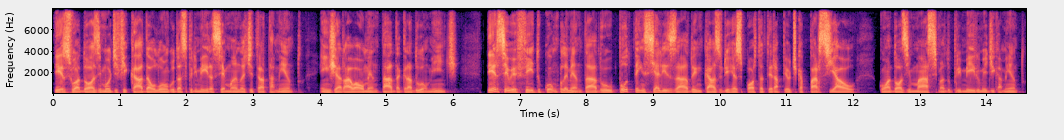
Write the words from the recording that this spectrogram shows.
ter sua dose modificada ao longo das primeiras semanas de tratamento, em geral aumentada gradualmente, ter seu efeito complementado ou potencializado em caso de resposta terapêutica parcial com a dose máxima do primeiro medicamento,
